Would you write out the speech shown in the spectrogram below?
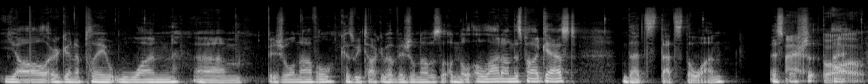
y'all are gonna play one um visual novel because we talk about visual novels a lot on this podcast that's that's the one especially I, well,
